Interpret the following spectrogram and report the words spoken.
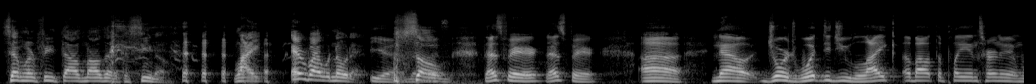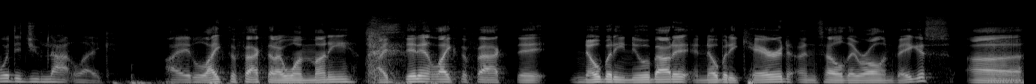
seven hundred fifty thousand dollars at a casino. like everybody would know that. Yeah. no, So that's, that's fair. That's fair. Uh, now, George, what did you like about the play-in tournament? What did you not like? I like the fact that I won money. I didn't like the fact that nobody knew about it and nobody cared until they were all in Vegas. Uh,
